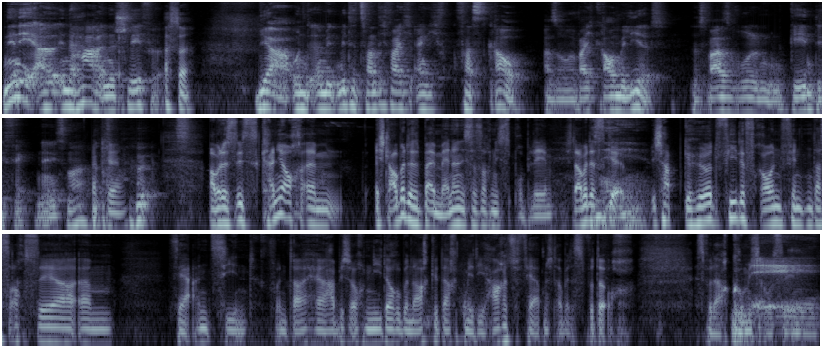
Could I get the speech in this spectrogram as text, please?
Nee, nee, also in der Haare, in der Schläfe. Ach so. Ja, und äh, mit Mitte 20 war ich eigentlich fast grau. Also war ich grau meliert. Das war so wohl ein Gendefekt, nenne ich es mal. Okay. Aber das ist, kann ja auch, ähm, ich glaube, dass bei Männern ist das auch nicht das Problem. Ich glaube, das nee. ich habe gehört, viele Frauen finden das auch sehr, ähm, sehr anziehend. Von daher habe ich auch nie darüber nachgedacht, mir die Haare zu färben. Ich glaube, das würde auch, es würde auch komisch nee. aussehen.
